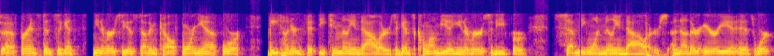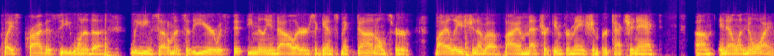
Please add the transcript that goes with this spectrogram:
uh, for instance, against University of Southern California for $852 million, against Columbia University for $71 million. Another area is workplace privacy. One of the leading settlements of the year was $50 million against McDonald's for violation of a Biometric Information Protection Act um, in Illinois.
